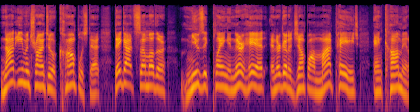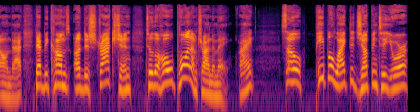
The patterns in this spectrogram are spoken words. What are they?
Not even trying to accomplish that. They got some other music playing in their head and they're going to jump on my page and comment on that. That becomes a distraction to the whole point I'm trying to make right? So people like to jump into your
